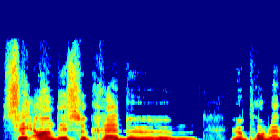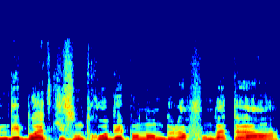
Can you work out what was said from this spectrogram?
c'est un des secrets de le problème des boîtes qui sont trop dépendantes de leur fondateur.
